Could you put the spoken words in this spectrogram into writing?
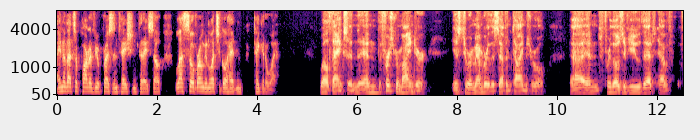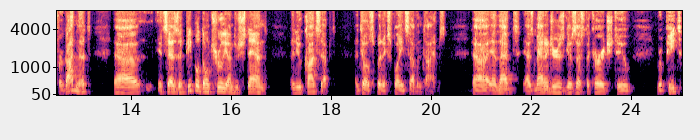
I know that's a part of your presentation today. So Les Silver, I'm going to let you go ahead and take it away. Well, thanks. And and the first reminder is to remember the seven times rule. Uh, and for those of you that have forgotten it, uh, it says that people don't truly understand a new concept until it's been explained seven times. Uh, and that, as managers, gives us the courage to repeat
